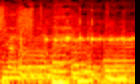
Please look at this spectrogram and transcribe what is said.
Gracias,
